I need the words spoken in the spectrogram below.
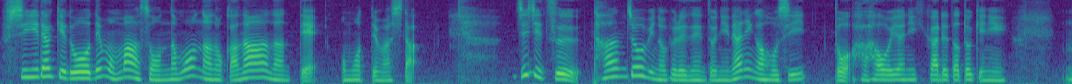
不思議だけどでもまあそんなもんなのかななんて思ってました事実誕生日のプレゼントに何が欲しいと母親に聞かれた時にうー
